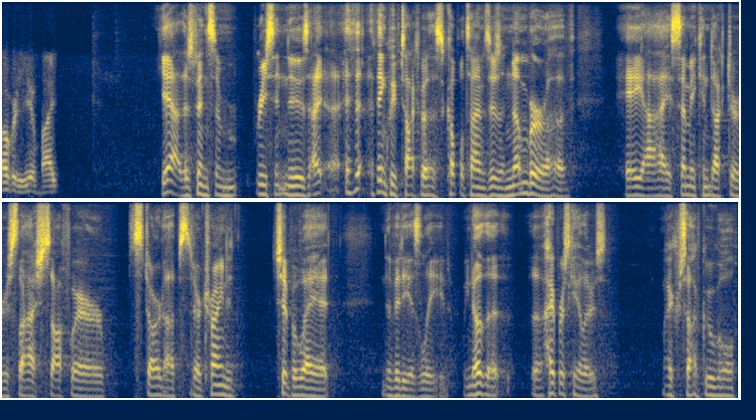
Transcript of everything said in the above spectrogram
over to you, Mike. Yeah, there's been some recent news. I, I, th- I think we've talked about this a couple times. There's a number of AI semiconductor slash software startups that are trying to chip away at NVIDIA's lead. We know that the hyperscalers, Microsoft, Google,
